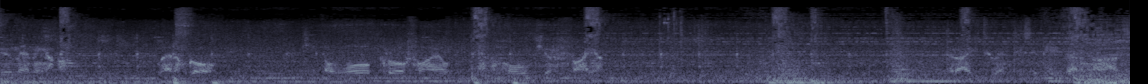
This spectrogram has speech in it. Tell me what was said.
Too many of them. Let them go. Keep a low profile and hold your fire. Try to anticipate their paths.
